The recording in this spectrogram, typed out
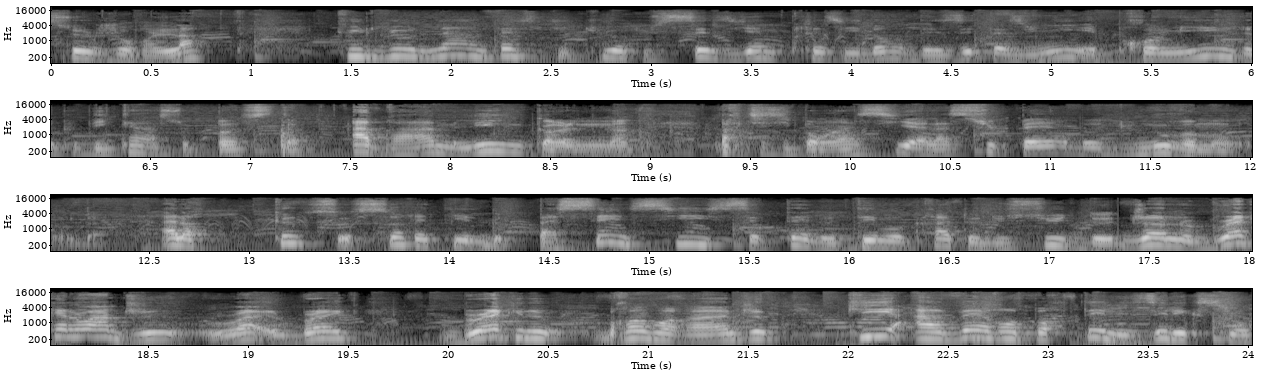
ce jour-là lieu l'investiture du 16e président des États-Unis et premier républicain à ce poste, Abraham Lincoln, participant ainsi à la superbe du Nouveau Monde. Alors, que se serait-il passé si c'était le démocrate du Sud, John Breckinridge, Breckinridge qui avait remporté les élections?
